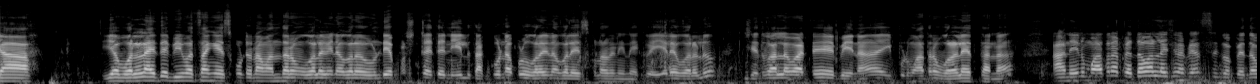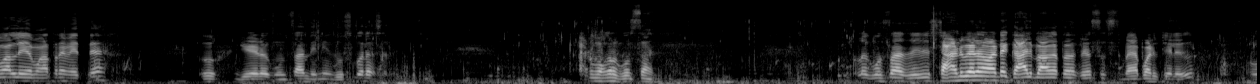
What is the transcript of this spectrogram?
యా ఇక ఒలలు అయితే బీభత్సంగా వేసుకుంటున్నాం. అందరం ఒలవిన ఒల ఉండే ఫస్ట్ అయితే నీళ్ళు తక్కువ ఉన్నప్పుడు ఒగలైన ఒల వేసుకున్నారు. నేను ఎక్కువ వేయలే ఒలలు చేతివాళ్ళ వాటే పోయినా. ఇప్పుడు మాత్రం ఒలలేస్తానా నేను మాత్రం పెద్దవాళ్ళు వేసిన ఫ్రెండ్స్ ఇంకో పెద్దవాళ్ళు మాత్రం ఎత్తే ఓ గేడ గుంస్తాంది నేను చూసుకోలే అసలు. అటు మొక్కలు గుంస్తాను అలా గుంస్తాను స్టాండ్ పెడదాం అంటే గాలి బాగా వస్తుంది ఫ్రెండ్స్. భయపడిపోయలేదు ఓ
